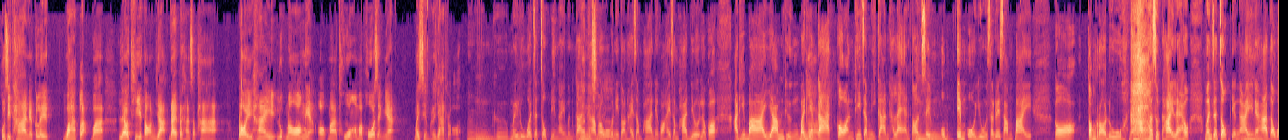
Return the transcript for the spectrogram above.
คุณสิทธาเนี่ยก็เลยว่ากลับว่า แล้วทีตอนอยากได้ประธานสภา ปล่อยให้ลูกน้องเนี่ยออกมาทวงออกมาโพสต์อย่างเงี้ยไม่เสียมารยาทหรออืมอืมคือ ไม่รู้ว่าจะจบยังไงเหมือนกันนั่นน่ะนะคะสิเพราะว่าวันนี้ตอนให้สัมภาษณ์เนี่ยก็ให้สัมภาษณ์เยอะ แล้วก็อธิบายย้ำถึงบรรยากาศก่อนที่จะมีการแถลงตอนเซ็น อืม MOU ซะด้วยซ้ำไป ก็ต้องรอดูนะคะว่าสุดท้ายแล้วมันจะจบยังไงนะคะแต่ว่า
